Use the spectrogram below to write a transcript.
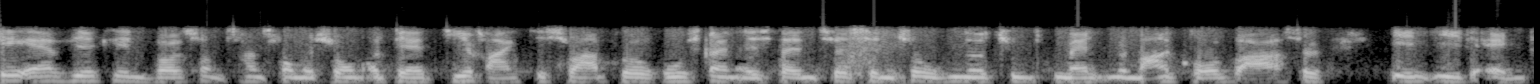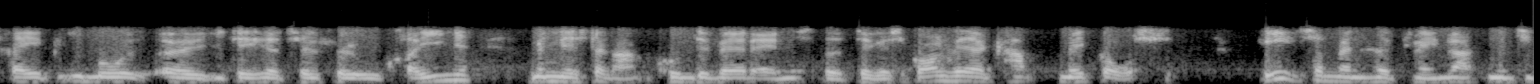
det er virkelig en voldsom transformation, og det er direkte svar på, at Rusland er i stand til at sende 200.000 mand med meget kort varsel ind i et angreb imod, øh, i det her tilfælde, Ukraine, men næste gang kunne det være et andet sted. Det kan så godt være, at kampen ikke går helt som man havde planlagt, men de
